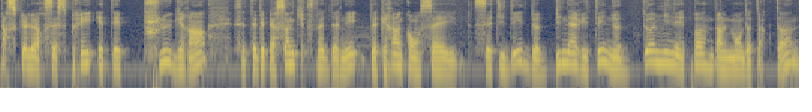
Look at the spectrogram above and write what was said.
parce que leurs esprits étaient plus grands, c'était des personnes qui pouvaient donner de grands conseils. Cette idée de binarité ne dominait pas dans le monde autochtone.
